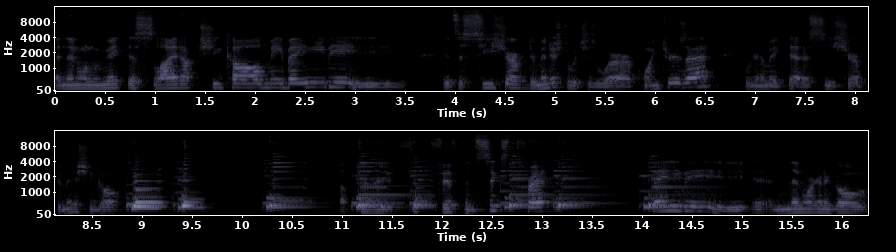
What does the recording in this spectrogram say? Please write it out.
And then when we make this slide up, she called me baby. It's a C sharp diminished, which is where our pointer is at. We're going to make that a C sharp diminished and go up to the fifth and sixth fret, baby. And then we're going to go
